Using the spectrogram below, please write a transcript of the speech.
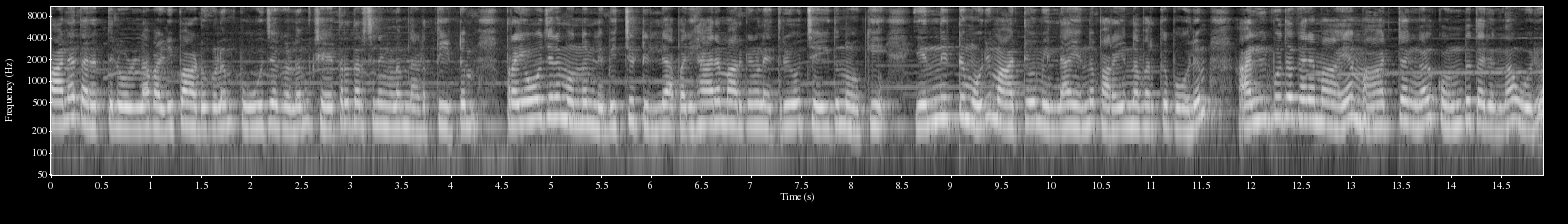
പലതരത്തിലുള്ള വഴിപാടുകളും പൂജകളും ക്ഷേത്ര ദർശനങ്ങളും നടത്തിയിട്ടും പ്രയോജനമൊന്നും ലഭിച്ചിട്ടില്ല. പരിഹാര മാർഗങ്ങൾ എത്രയോ ചെയ്തു നോക്കി. എന്നിട്ടും ഒരു മാറ്റവുമില്ല എന്ന് പറയുന്നവർക്ക് പോലും അത്ഭുതകരമായ മാറ്റങ്ങൾ കൊണ്ടുതരുന്ന ഒരു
